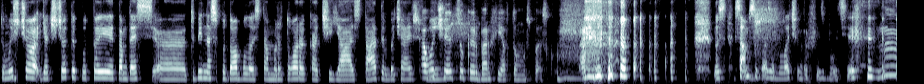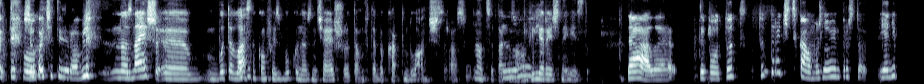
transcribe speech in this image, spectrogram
Тому що якщо типу ти там десь е, тобі не сподобалась там риторика чиясь, та ти вбачаєш. А от чи Цукерберг є в тому списку? Ну, сам себе заболочив на Фейсбуці. Ну, типу, Що хочу, то і роблю. Ну, знаєш, е, бути власником Фейсбуку не означає, що там в тебе карт-бланш зразу. Ну, це так званий ну, ліричний відступ. Так, да, але, типу, тут, тут, до речі, цікаво, можливо, він просто. Я ні...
